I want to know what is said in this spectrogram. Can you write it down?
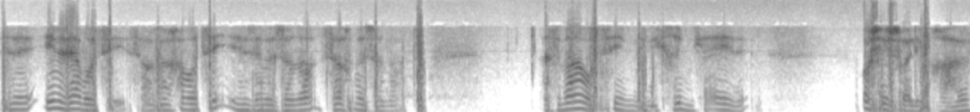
זה, אם זה המוציא, צריך ברכה מוציא, אם זה מזונות, צריך מזונות. אז מה עושים במקרים כאלה? או ששואלים רב,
